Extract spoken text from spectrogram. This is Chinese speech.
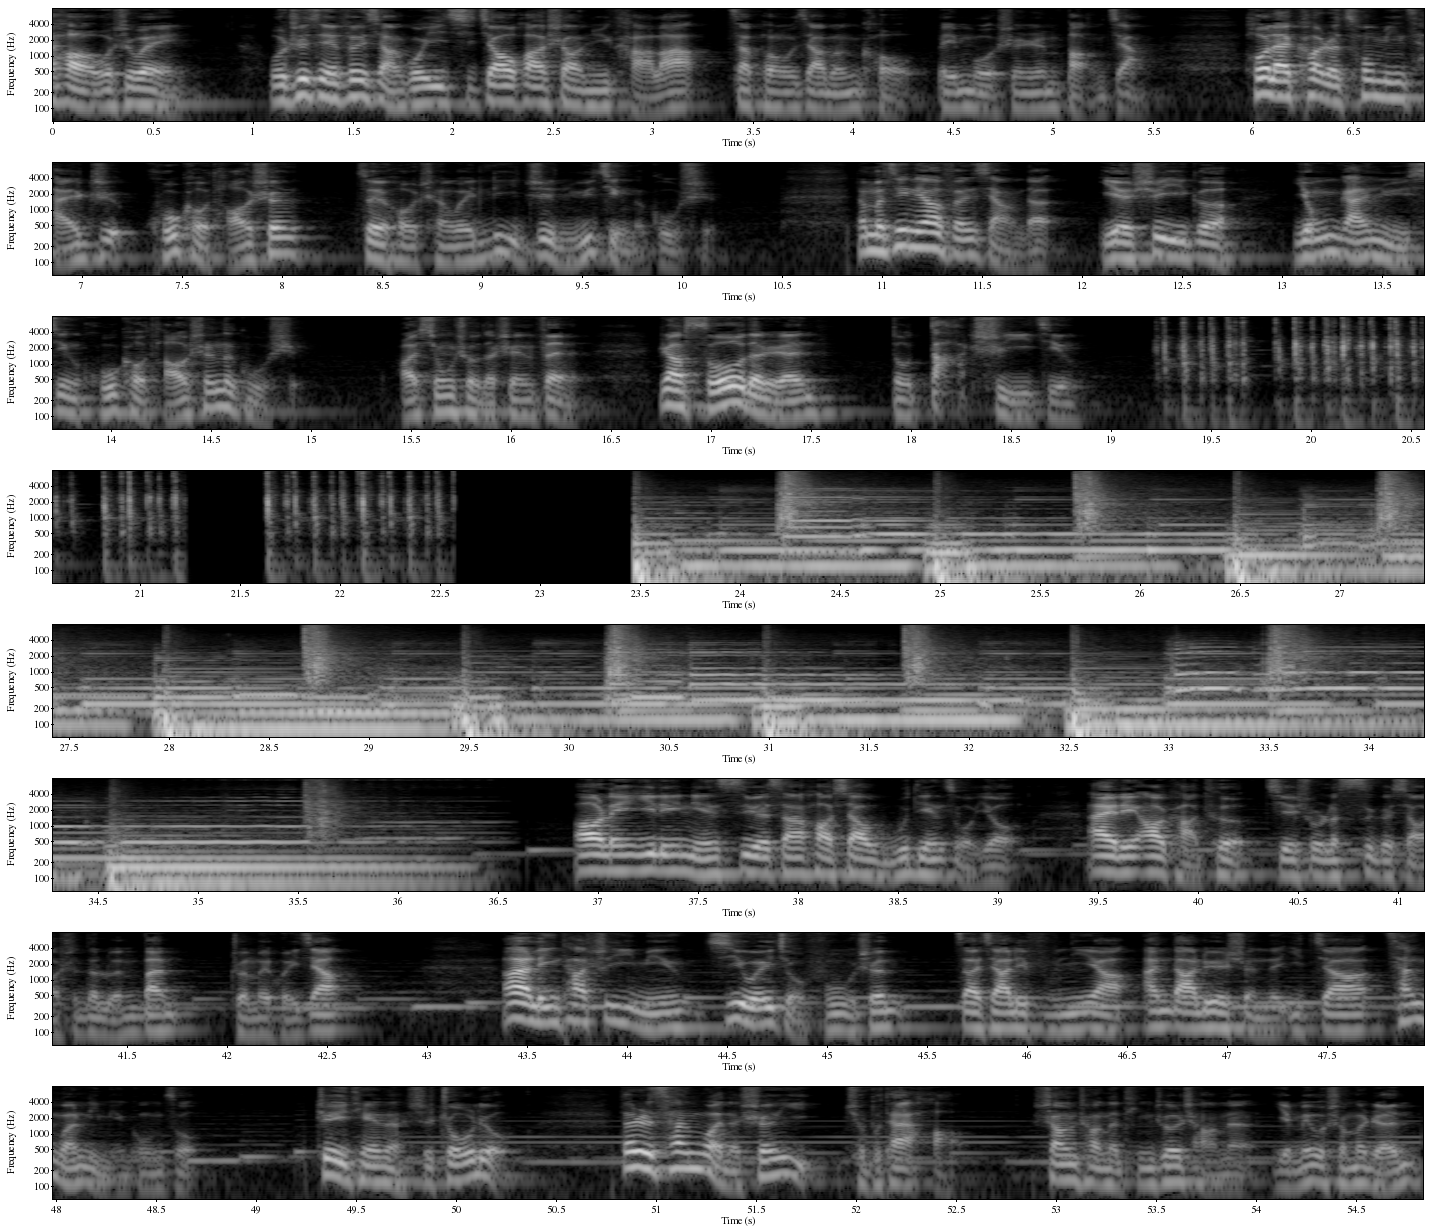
大家好，我是魏。我之前分享过一期浇花少女卡拉在朋友家门口被陌生人绑架，后来靠着聪明才智虎口逃生，最后成为励志女警的故事。那么今天要分享的也是一个勇敢女性虎口逃生的故事，而凶手的身份让所有的人都大吃一惊。二零一零年四月三号下午五点左右，艾琳·奥卡特结束了四个小时的轮班，准备回家。艾琳她是一名鸡尾酒服务生，在加利福尼亚安大略省的一家餐馆里面工作。这一天呢是周六，但是餐馆的生意却不太好，商场的停车场呢也没有什么人。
